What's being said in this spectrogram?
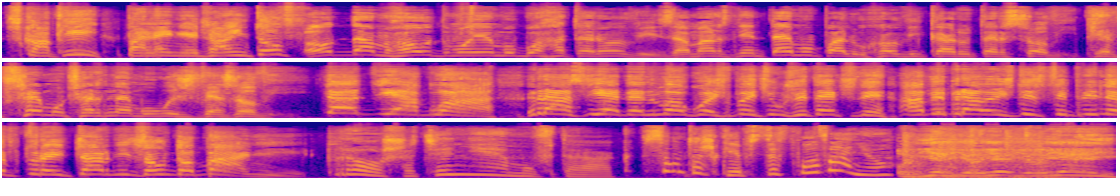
Skoki? Palenie jointów? Oddam hołd mojemu bohaterowi, zamarzniętemu paluchowi Karutersowi, pierwszemu czarnemu łyżwiarzowi. Do diabła! Raz jeden mogłeś być użyteczny, a wybrałeś dyscyplinę, w której czarni są do bani. Proszę cię, nie mów tak. Są też kiepscy w pływaniu. Ojej, ojej, ojej!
